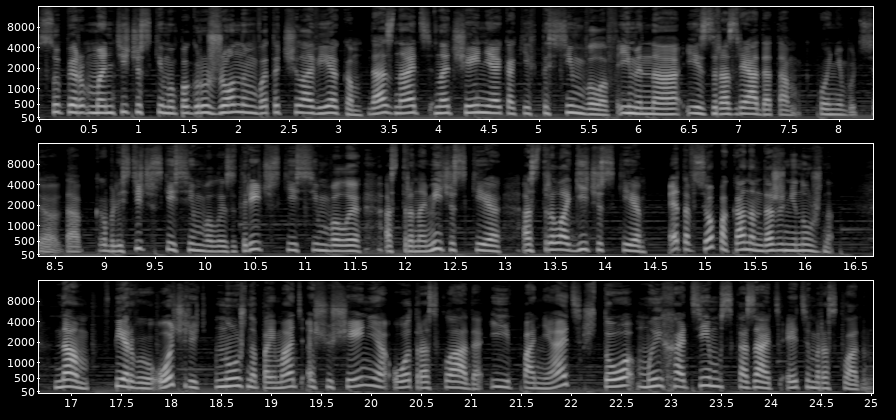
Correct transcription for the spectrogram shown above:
супер мантическим и погруженным в это человеком, да, знать значение каких-то символов именно из разряда там какой-нибудь, э, да, каббалистические символы, эзотерические символы, астрономические, астрологические. Это все пока нам даже не нужно. Нам в первую очередь нужно поймать ощущения от расклада и понять, что мы хотим сказать этим раскладом.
